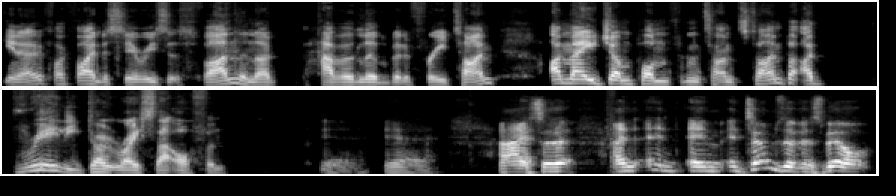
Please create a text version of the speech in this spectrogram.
you know, if I find a series that's fun and I have a little bit of free time, I may jump on from time to time, but I really don't race that often. Yeah, yeah. Aye, so that, and, and um, in terms of as well,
